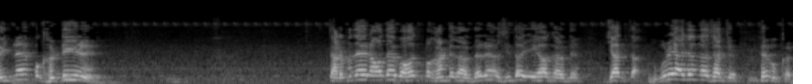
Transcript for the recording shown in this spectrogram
ਇੰਨੇ ਪਖੰਡੀ ਨੇ ਧਰਮ ਦੇ ਨਾਂ ਤੇ ਬਹੁਤ ਪਖੰਡ ਕਰਦੇ ਨੇ, ਅਸੀਂ ਤਾਂ ਜੀ ਆ ਕਰਦੇ ਹਾਂ। ਜਦ ਤੱਕ ਆ ਜਾਂਦਾ ਸੱਚ, ਫਿਰ ਮੁੱਕਰ,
